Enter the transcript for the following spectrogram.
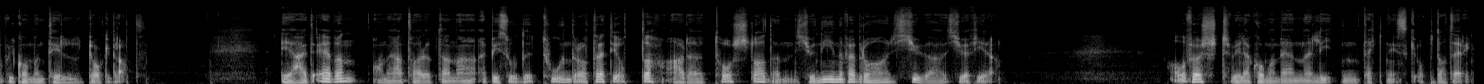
og velkommen til Tåkeprat. Jeg heter Even, og når jeg tar opp denne episode 238, er det torsdag den 29. februar 2024. Aller først vil jeg komme med en liten teknisk oppdatering.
